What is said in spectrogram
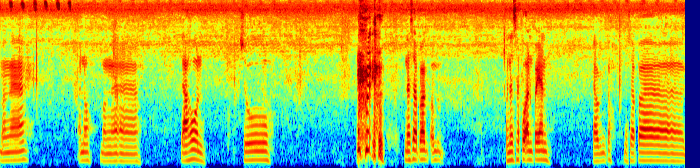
mga ano mga dahon. So nasa pag um, nasa kuan pa yan. Tawag nito. Nasa pag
